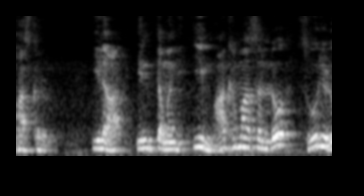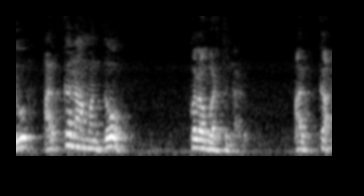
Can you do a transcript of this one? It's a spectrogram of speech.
భాస్కరుడు. ఇలా ఇంతమంది ఈ మాఘమాసంలో సూర్యుడు అర్కనామంతో కొలవబడుతున్నాడు. అర్క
